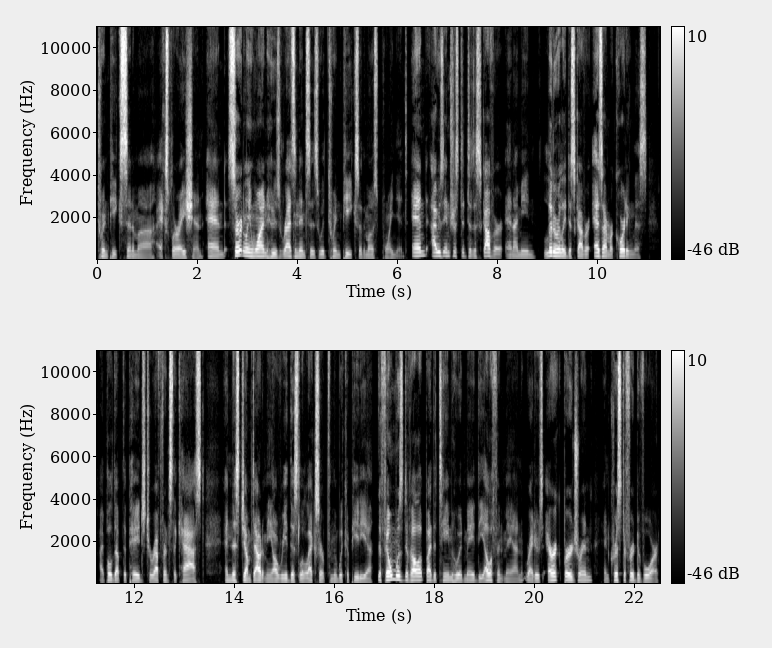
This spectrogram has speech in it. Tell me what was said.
Twin Peaks cinema exploration, and certainly one whose resonances with Twin Peaks are the most poignant. And I was interested to discover, and I mean literally discover as I'm recording this, I pulled up the page to reference the cast, and this jumped out at me. I'll read this little excerpt from the Wikipedia. The film was developed by the team who had made The Elephant Man, writers Eric Bergren and Christopher DeVore,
